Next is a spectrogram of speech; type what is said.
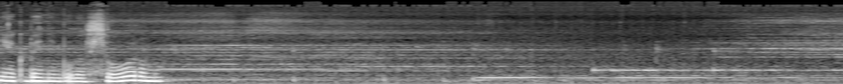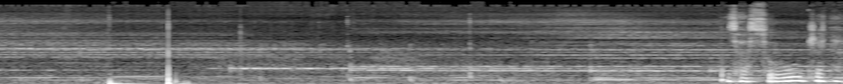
Якби не було сорому. насолодження.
